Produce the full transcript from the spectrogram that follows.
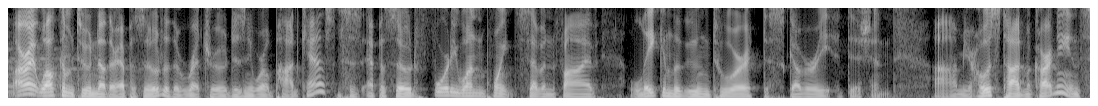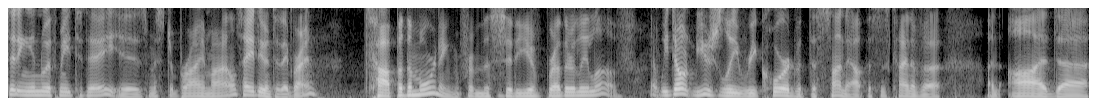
All right, welcome to another episode of the Retro Disney World podcast. This is episode 41.75 Lake and Lagoon Tour Discovery Edition. I'm your host Todd McCartney, and sitting in with me today is Mr. Brian Miles. How you doing today, Brian? Top of the morning from the city of brotherly love. Yeah, we don't usually record with the sun out. This is kind of a an odd uh,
